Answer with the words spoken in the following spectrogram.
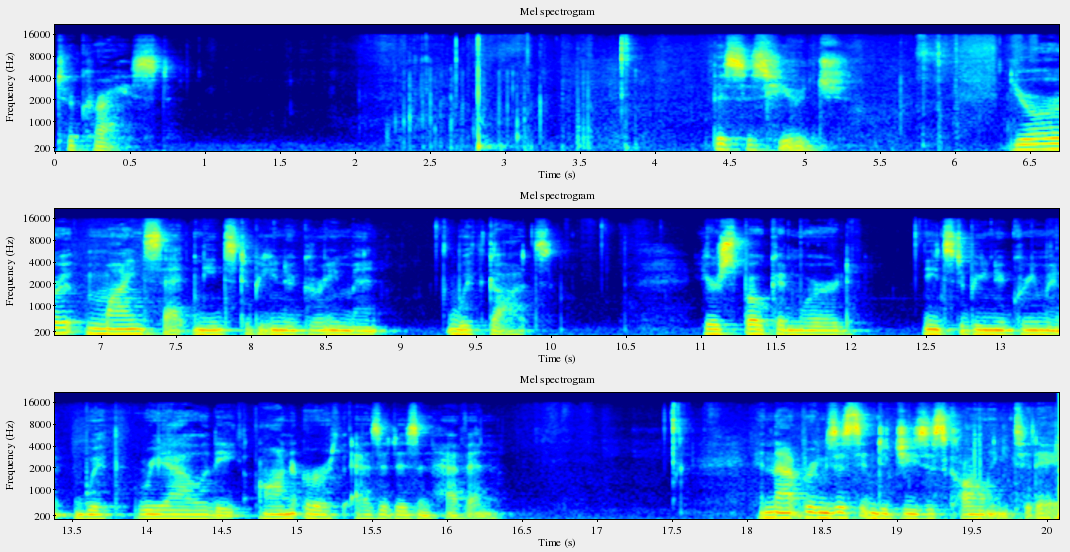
to Christ. This is huge. Your mindset needs to be in agreement with God's. Your spoken word needs to be in agreement with reality on earth as it is in heaven. And that brings us into Jesus calling today.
